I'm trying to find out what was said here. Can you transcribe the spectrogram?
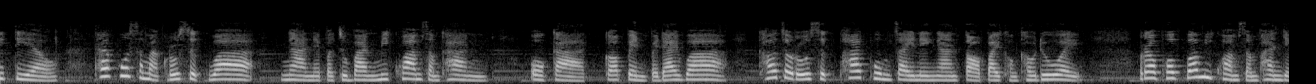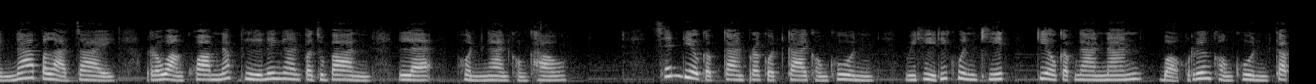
นิดเดียว ถ้าผู้สมัครรู้สึกว่างานในปัจจุบันมีความสำคัญ โอกาสก็เป็นไปได้ว่า เขาจะรู้สึกภาคภูมิใจในงานต่อไปของเขาด้วย เราพบว่ามีความสัมพันธ์อย่างน่าประหลาดใจ ระหว่างความนับถือในงานปัจจุบัน และผลงานของเขา เช่นเดียวกับการปรากฏกายของคุณ วิธีที่คุณคิดเกี่ยวกับงานนั้นบอกเรื่องของคุณกับ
